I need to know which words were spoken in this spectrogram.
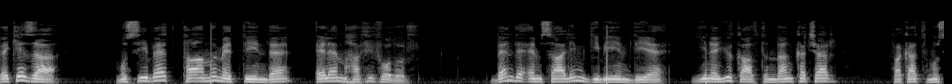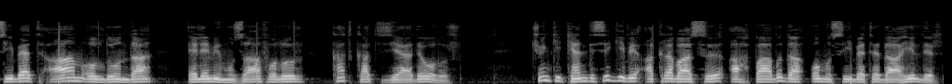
Ve keza musibet tahammüm ettiğinde elem hafif olur. Ben de emsalim gibiyim diye yine yük altından kaçar. Fakat musibet ağam olduğunda elemi muzaaf olur, kat kat ziyade olur. Çünkü kendisi gibi akrabası, ahbabı da o musibete dahildir.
